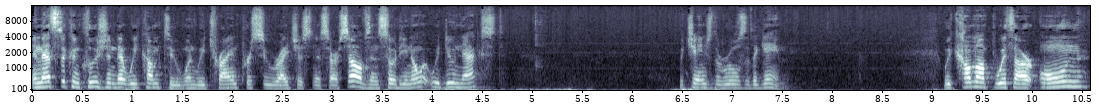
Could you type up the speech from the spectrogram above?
And that's the conclusion that we come to when we try and pursue righteousness ourselves. And so, do you know what we do next? We change the rules of the game. We come up with our own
